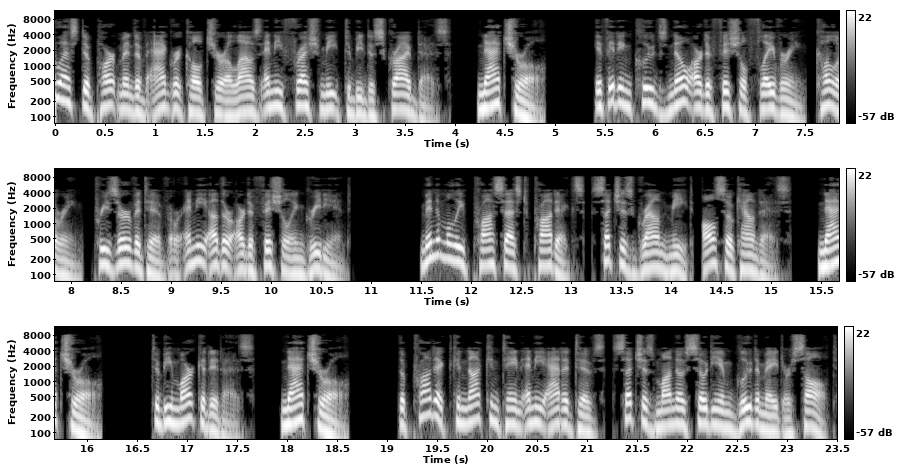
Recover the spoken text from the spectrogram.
U.S. Department of Agriculture allows any fresh meat to be described as «natural» if it includes no artificial flavoring, coloring, preservative or any other artificial ingredient. Minimally processed products, such as ground meat, also count as «natural» to be marketed as «natural». The product cannot contain any additives, such as monosodium glutamate or salt.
